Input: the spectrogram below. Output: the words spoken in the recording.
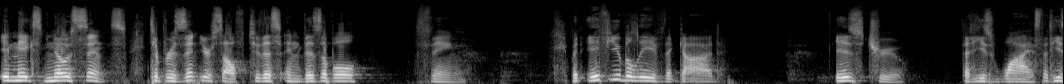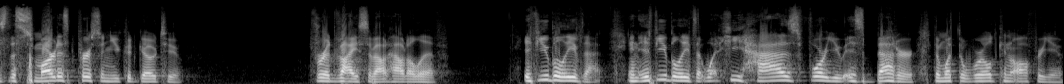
it makes no sense to present yourself to this invisible thing. But if you believe that God is true, that He's wise, that He's the smartest person you could go to for advice about how to live, if you believe that, and if you believe that what He has for you is better than what the world can offer you,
